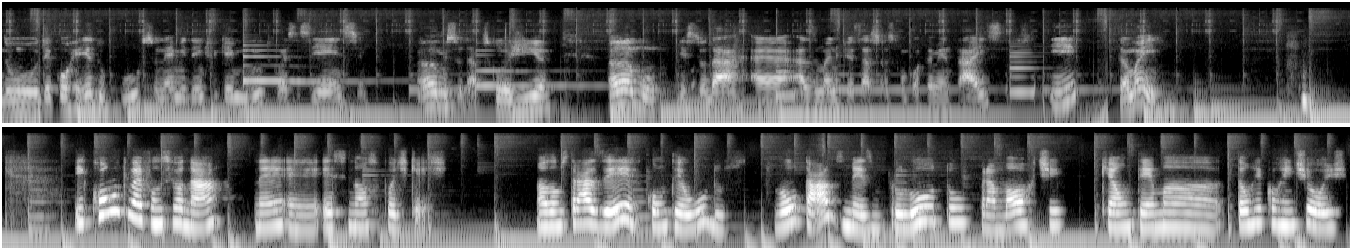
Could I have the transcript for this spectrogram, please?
no decorrer do curso, né, me identifiquei muito com essa ciência, amo estudar psicologia, amo estudar é, as manifestações comportamentais e estamos aí. E como que vai funcionar né, é, esse nosso podcast? Nós vamos trazer conteúdos voltados mesmo para o luto, para a morte, que é um tema tão recorrente hoje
